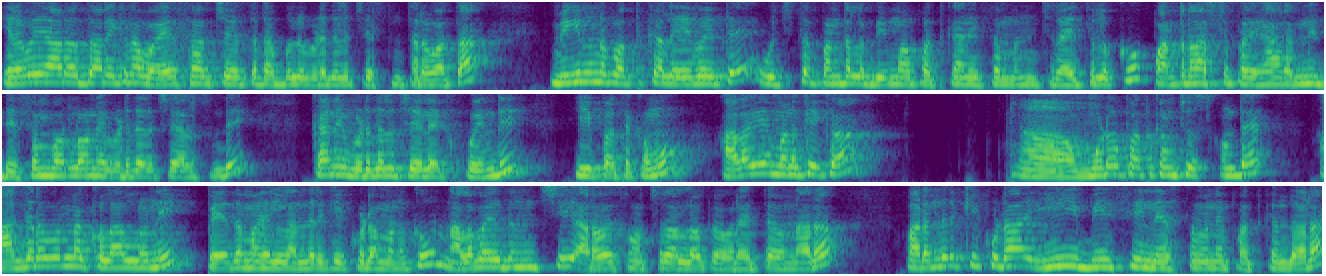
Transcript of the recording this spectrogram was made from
ఇరవై ఆరో తారీఖున వైఎస్ఆర్ చేత డబ్బులు విడుదల చేసిన తర్వాత మిగిలిన పథకాలు ఏవైతే ఉచిత పంటల బీమా పథకానికి సంబంధించి రైతులకు పంట నష్ట పరిహారాన్ని డిసెంబర్లోనే విడుదల చేయాల్సింది కానీ విడుదల చేయలేకపోయింది ఈ పథకము. అలాగే మనకి ఇక మూడో పథకం చూసుకుంటే అగ్రవర్ణ కులాల్లోని పేద మహిళలందరికీ కూడా మనకు నలభై ఐదు నుంచి అరవై సంవత్సరాల లోపు ఎవరైతే ఉన్నారో వారందరికీ కూడా ఈబీసీ నేస్తం అనే పథకం ద్వారా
